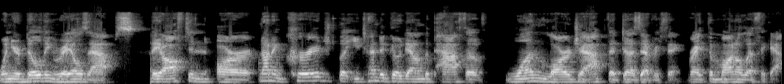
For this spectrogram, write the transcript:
when you're building Rails apps, they often are not encouraged, but you tend to go down the path of one large app that does everything, right? The monolithic app.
